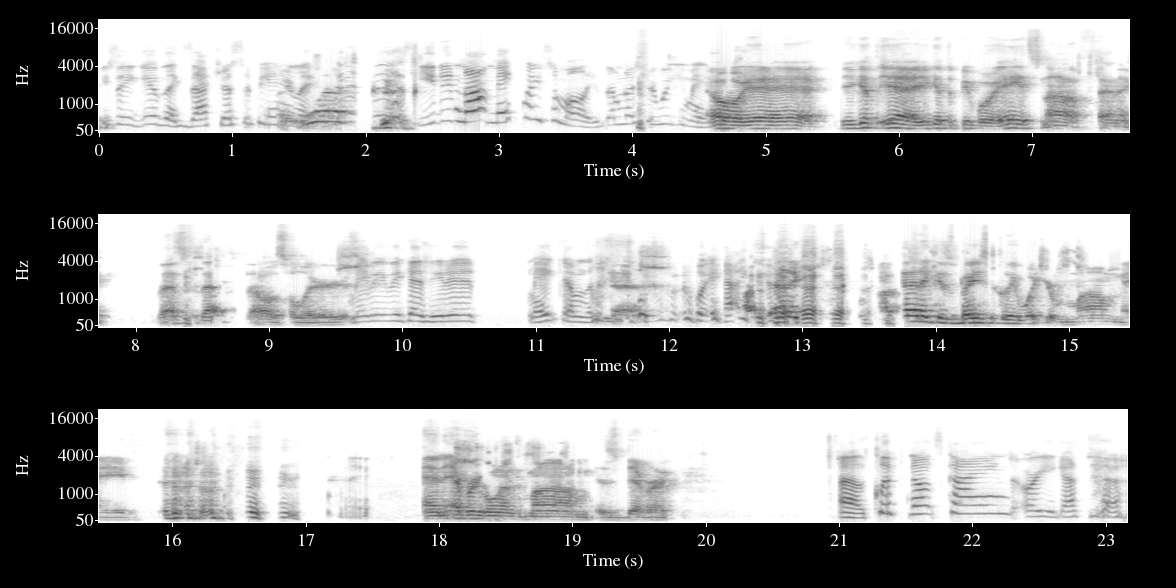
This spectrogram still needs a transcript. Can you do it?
You so you give the exact recipe, and you're like, What? is this? You did not make my tamales. I'm not sure what you made. Oh yeah, yeah. You get the, yeah, you get the people. Hey, it's not authentic. That's that. That was hilarious. Maybe because you didn't make them the Yeah. way I do. Authentic, authentic is basically what your mom made, and everyone's mom is different. Uh, Cliff Notes kind, or you got the,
